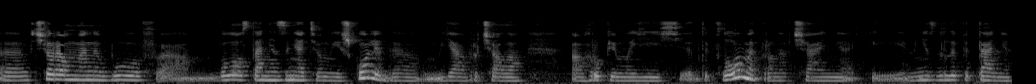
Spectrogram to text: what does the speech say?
е, вчора у мене був, е, було останнє заняття в моїй школі, де я вручала групі моїй дипломи про навчання, і мені задали питання,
